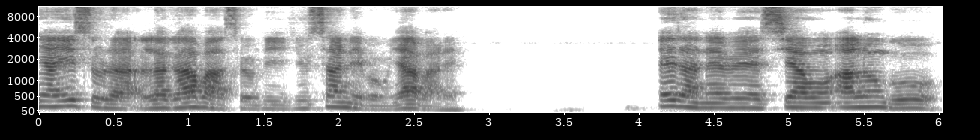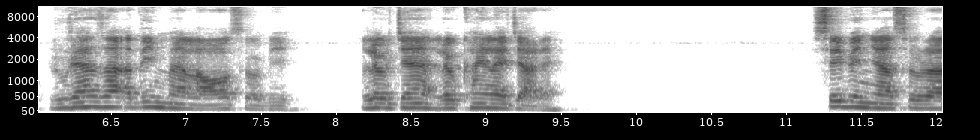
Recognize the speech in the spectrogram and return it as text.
ညာရေးဆိုတာအလကားပါဆိုပြီးယူဆနေပုံရပါတယ်။ အဲ့ဒါနဲ့ပဲဆရာဝန်အားလုံးကိုလူဒန်းစားအသိမှန်လောက်အောင်ဆိုပြီးအလုတ်ကျန်းလှုပ်ခိုင်းလိုက်ကြတယ်စေပညာဆိုတာ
